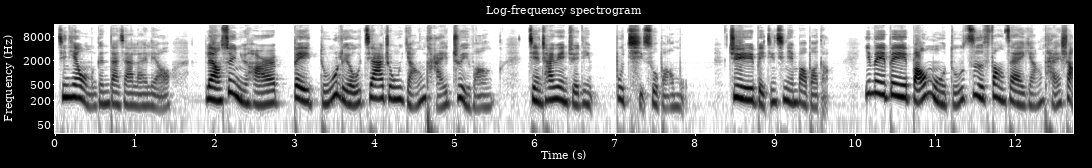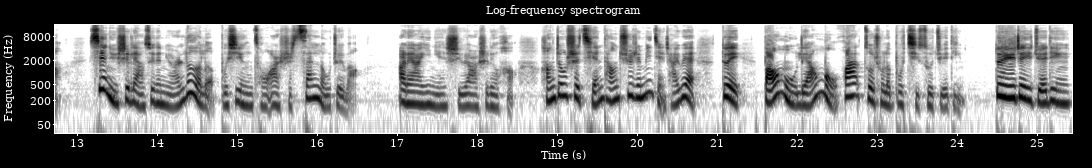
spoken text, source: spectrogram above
今天我们跟大家来聊：两岁女孩被毒瘤家中阳台坠亡，检察院决定不起诉保姆。据北京青年报报道，因为被保姆独自放在阳台上，谢女士两岁的女儿乐乐不幸从二十三楼坠亡。二零二一年十月二十六号，杭州市钱塘区人民检察院对保姆梁某花作出了不起诉决定。对于这一决定，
